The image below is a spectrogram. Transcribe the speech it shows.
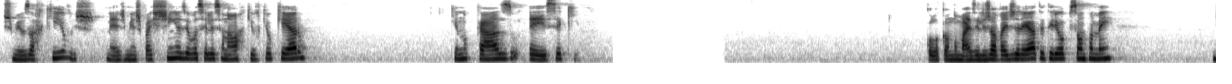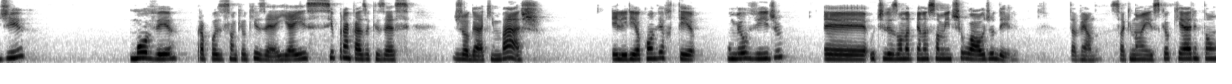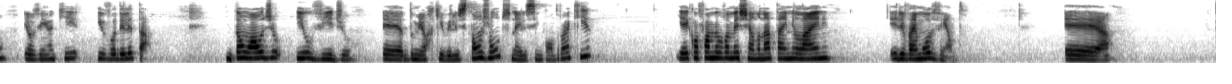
os meus arquivos, né, as minhas pastinhas, e eu vou selecionar o arquivo que eu quero, que no caso é esse aqui. Colocando mais ele já vai direto e teria a opção também de mover para a posição que eu quiser. E aí, se por acaso eu quisesse jogar aqui embaixo, ele iria converter o meu vídeo é, utilizando apenas somente o áudio dele. Tá vendo? Só que não é isso que eu quero, então eu venho aqui e vou deletar. Então o áudio e o vídeo é, do meu arquivo eles estão juntos, né? eles se encontram aqui. E aí conforme eu vou mexendo na timeline, ele vai movendo. É,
